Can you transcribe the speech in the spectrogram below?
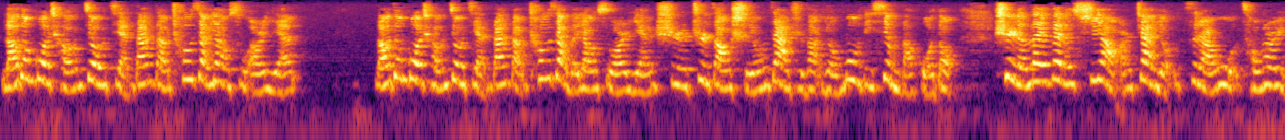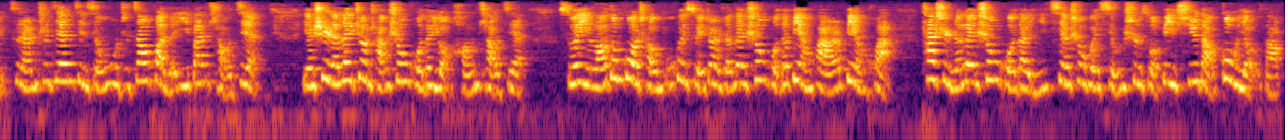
劳动过程就简单的抽象要素而言。劳动过程就简单的抽象的要素而言，是制造使用价值的有目的性的活动，是人类为了需要而占有自然物，从而与自然之间进行物质交换的一般条件，也是人类正常生活的永恒条件。所以，劳动过程不会随着人类生活的变化而变化，它是人类生活的一切社会形式所必须的、共有的。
